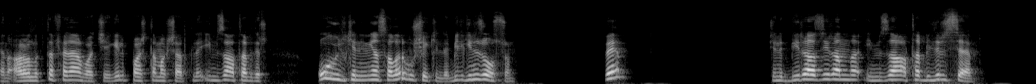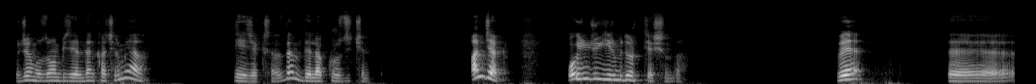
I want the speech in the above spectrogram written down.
Yani Aralık'ta Fenerbahçe'ye gelip başlamak şartıyla imza atabilir. O ülkenin yasaları bu şekilde. Bilginiz olsun. Ve şimdi 1 Haziran'da imza atabilirse hocam o zaman biz elden kaçırmayalım diyeceksiniz değil mi De La Cruz için? Ancak oyuncu 24 yaşında. Ve ee,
